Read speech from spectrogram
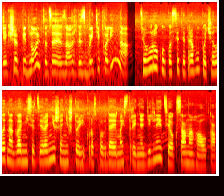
якщо під ноль, то це завжди збиті коліна. Цього року косити траву почали на два місяці раніше, ніж торік, розповідає майстриня дільниці Оксана Галка.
